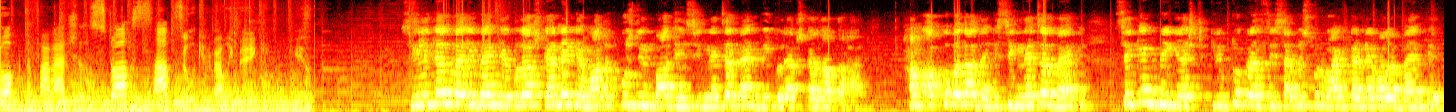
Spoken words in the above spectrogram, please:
rocked the financial stocks. Silicon Valley Bank is Silicon Valley bank के कोलैप्स करने के मात्र कुछ दिन बाद ही सिग्नेचर बैंक भी कोलैप्स कर जाता है। हम आपको बता दें कि signature bank second biggest crypto currency service provide करने वाला बैंक है।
